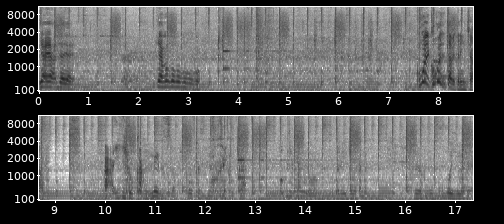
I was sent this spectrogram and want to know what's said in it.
いやいやじゃあいや。いやここここここここ。こでここで食べたらいいんちゃう？あ行こうか。名物はこの2つここか行こうか。僕にこういうのこれいきますこれここここ行きましょうよ。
